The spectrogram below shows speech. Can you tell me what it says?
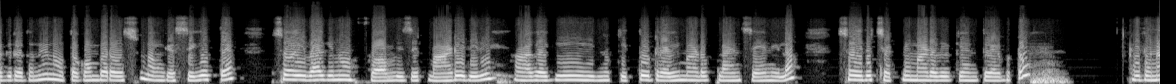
ಆಗಿರೋದನ್ನೇ ನಾವು ತಗೊಂಡ್ಬರೋಷ್ಟು ನಮಗೆ ಸಿಗುತ್ತೆ. ಸೊ ಇವಾಗಿನೂ ಫಾರ್ಮ್ ವಿಸಿಟ್ ಮಾಡಿದೀವಿ. ಹಾಗಾಗಿ ಇನ್ನು ಕಿತ್ತು ಡ್ರೈ ಮಾಡೋ ಪ್ಲಾನ್ಸ್ ಏನಿಲ್ಲ. ಸೊ ಇದು ಚಟ್ನಿ ಮಾಡೋದಕ್ಕೆ ಅಂತ ಹೇಳ್ಬಿಟ್ಟು ಇದನ್ನ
